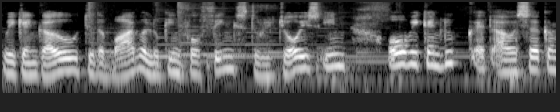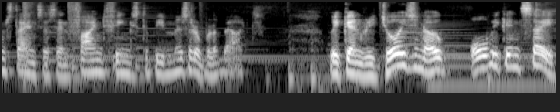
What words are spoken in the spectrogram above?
We can go to the Bible looking for things to rejoice in, or we can look at our circumstances and find things to be miserable about. We can rejoice in hope, or we can say,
